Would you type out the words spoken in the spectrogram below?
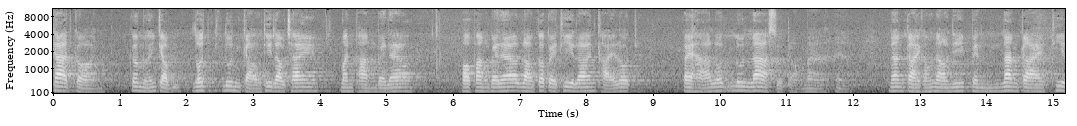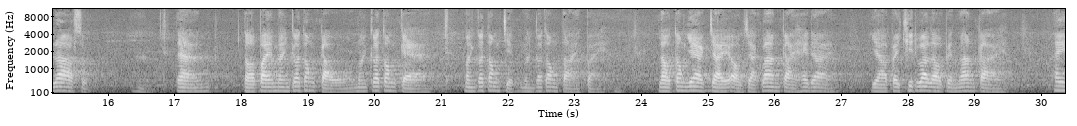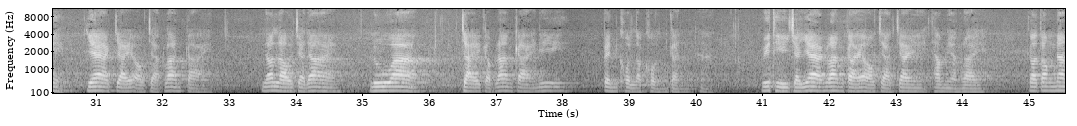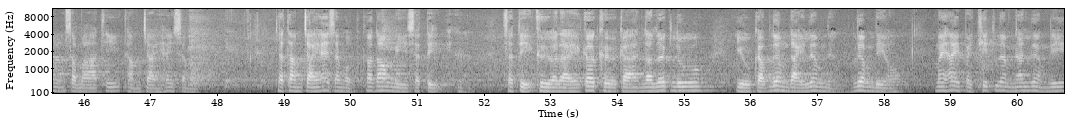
ชาติก่อน ก็เหมือนกับรถรุ่นเก่าที่เราใช้มันพังไปแล้ว พอพังไปแล้วเราก็ไปที่ร้านขายรถ ไปหารถรุ่นล่าสุดออกมา ร่างกายของเรานี้เป็นร่างกายที่ล่าสุด แต่ต่อไปมันก็ต้องเก่า มันก็ต้องแก่ มันก็ต้องเจ็บ มันก็ต้องตายไป เราต้องแยกใจออกจากร่างกายให้ได้ อย่าไปคิดว่าเราเป็นร่างกาย ให้แยกใจออกจากร่างกาย แล้วเราจะได้รู้ว่าใจกับร่างกายนี้เป็นคนละคนกัน วิธีจะแยกร่างกายออกจากใจทำอย่างไร ก็ต้องนั่งสมาธิทำใจให้สงบ จะทำใจให้สงบก็ต้องมีสติ สติคืออะไรก็คือการระลึกรู้อยู่กับเรื่องใดเรื่องหนึ่ง เรื่องเดียว ไม่ให้ไปคิดเรื่องนั้นเรื่องนี้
